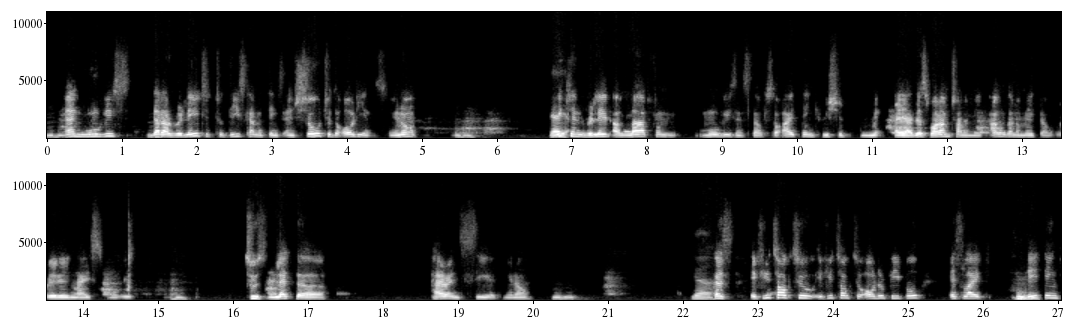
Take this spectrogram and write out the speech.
mm-hmm. and movies mm-hmm. that are related to these kind of things and show to the audience, you know. Mm-hmm yeah, we yeah. can relate a lot from movies and stuff. So I think we should, yeah, that's what I'm trying to make. I'm gonna make a really nice movie mm-hmm. To let the parents see it. You know. Mm-hmm. Yeah. Because if you talk to if you talk to older people, it's like mm-hmm. they think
